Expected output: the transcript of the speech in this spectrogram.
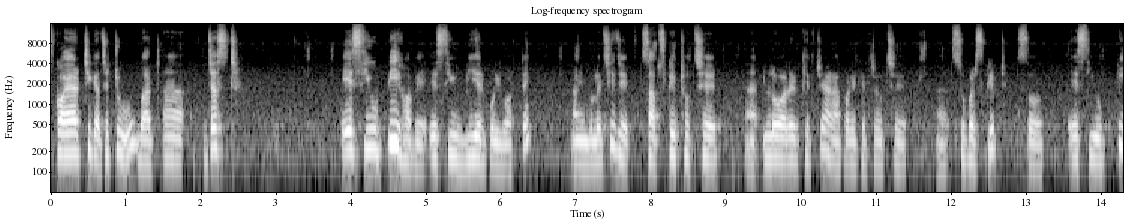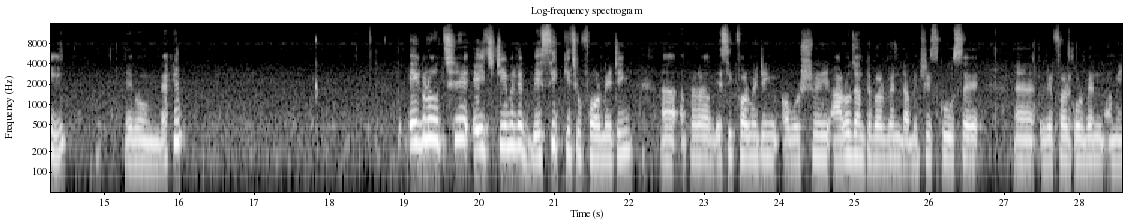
স্কোয়ার ঠিক আছে two but just S UP হবে এস বি এর পরিবর্তে। আমি বলেছি যে সাবস্ক্রিপ্ট হচ্ছে লোয়ারের ক্ষেত্রে আর আপারের ক্ষেত্রে হচ্ছে সুপারস্ক্রিপ্ট সো এসইউপি এবং দেখেন, তো এইগুলো হচ্ছে এইচটিএমএল এর বেসিক কিছু ফরম্যাটিং আপনারা বেসিক ফরম্যাটিং অবশ্যই আরও জানতে পারবেন। ডাব্লিউ থ্রি স্কুলসে রেফার করবেন। আমি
